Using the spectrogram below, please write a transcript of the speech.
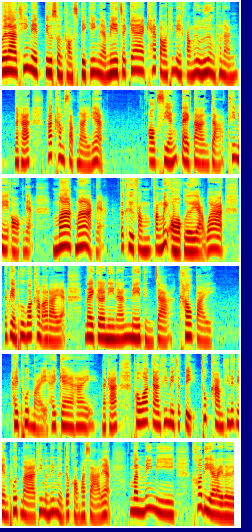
เวลาที่เมย์ติวส่วนของ speaking เนี่ยเมย์จะแก้แค่ตอนที่เมย์ฟังไม่รู้เรื่องเท่านั้นนะคะ ถ้าคำศัพท์ไหนเนี่ยออกเสียงแตกต่างจากที่เมย์ออกเนี่ยมากมากเนี่ย ก็คือฟังฟังไม่ออกเลยอะว่านักเรียนพูดว่าคำอะไรอะในกรณีนั้นเมย์ถึงจะเข้าไปให้พูดใหม่ให้แก้ให้นะคะ เพราะว่าการที่เมย์จะติทุกคำที่นักเรียนพูดมาที่มันไม่เหมือนเจ้าของภาษาเนี่ยมันไม่มีข้อดีอะไรเลย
